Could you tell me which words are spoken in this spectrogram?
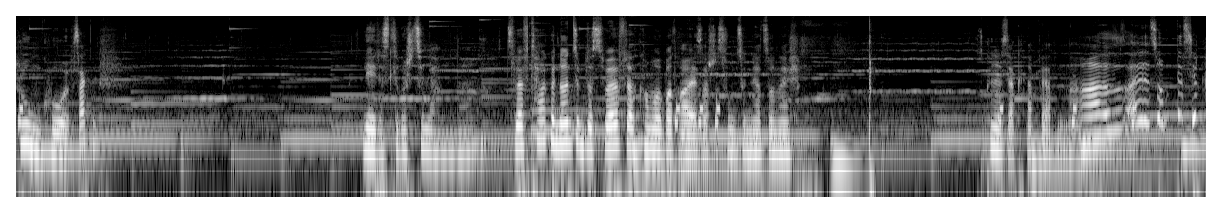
Blumenkohl. Sag, Nee, das ist glaube ich zu lang, ne? 12 Tage, 19 plus 12, da kommen wir über 30. Das funktioniert so nicht. Das könnte sehr knapp werden. Ah, das ist alles so ein bisschen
